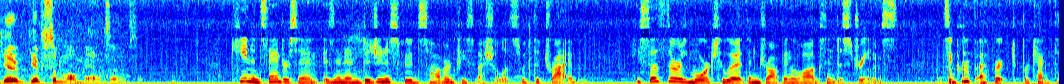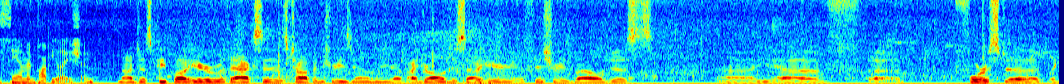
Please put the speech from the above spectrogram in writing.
give, give some momentum. Keenan Sanderson is an indigenous food sovereignty specialist with the tribe. He says there is more to it than dropping logs into streams. It's a group effort to protect the salmon population. Not just people out here with axes chopping trees down. You have hydrologists out here. You have fisheries biologists. Uh, you have uh, forest uh, like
